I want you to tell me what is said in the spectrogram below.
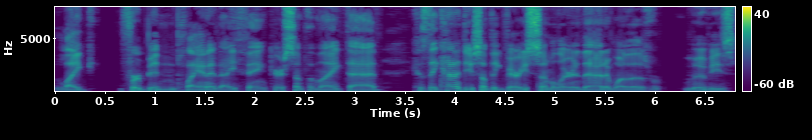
like Forbidden Planet, I think, or something like that because they kind of do something very similar in that in one of those movies.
